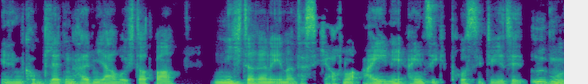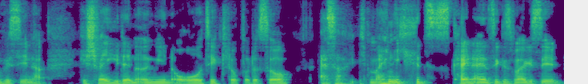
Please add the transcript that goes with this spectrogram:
in 'nem kompletten halben Jahr, wo ich dort war, nicht daran erinnern, dass ich auch nur eine einzige Prostituierte irgendwo gesehen habe, geschweige denn irgendwie 'n Erotikclub oder so. Also, ich meine, ich hätte es kein einziges Mal gesehen.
